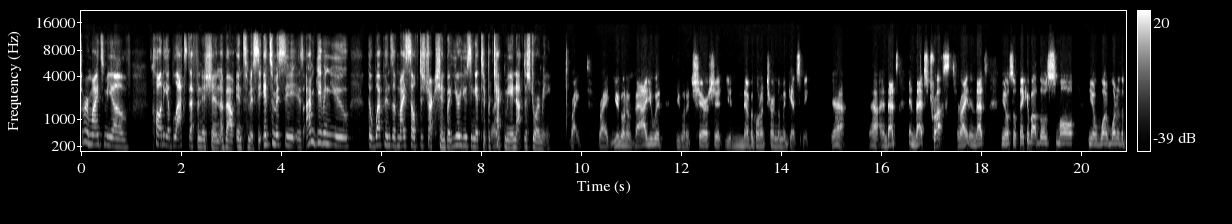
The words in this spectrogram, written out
It reminds me of Claudia Black's definition about intimacy. Intimacy is I'm giving you the weapons of my self destruction, but you're using it to protect right. me and not destroy me. Right, right. You're going to value it. You're going to cherish it. You're never going to turn them against me. Yeah, yeah. And that's and that's trust, right? And that's you know. So think about those small. You know, one one of the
